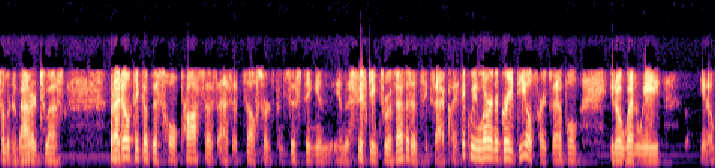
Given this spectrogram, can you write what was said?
someone who mattered to us. But I don't think of this whole process as itself sort of consisting in, in the sifting through of evidence exactly. I think we learn a great deal, for example, you know, when we you know,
